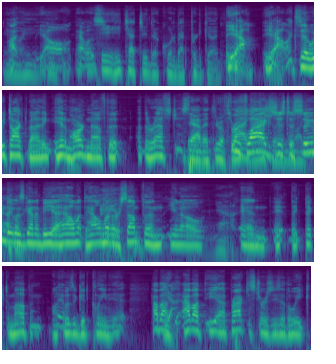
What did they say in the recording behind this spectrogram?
You know, I, he, yeah, oh, that was he, he, tattooed their quarterback pretty good. Yeah, yeah. Like I said, we talked about. It. I think hit him hard enough that the refs just yeah they threw a threw flag flags. Just assumed like, oh. it was going to be a helmet to helmet or something. You know. Yeah. And it, they picked him up, and it was a good clean hit. How about yeah. the, how about the uh, practice jerseys of the week?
